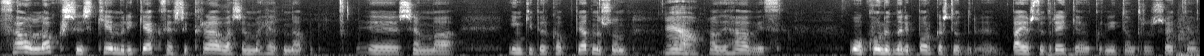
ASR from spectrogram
þá loksins kemur í gegn þessi krafa sem að hérna e, sem að Ingibjörg K. Bjarnason já, hafði hafið og konurnar í bæjarstjórn Reykjavíkur 1917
